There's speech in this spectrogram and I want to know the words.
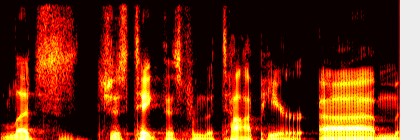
let's just take this from the top here. Um,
